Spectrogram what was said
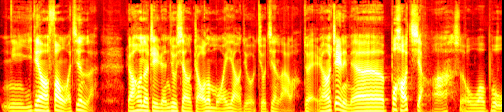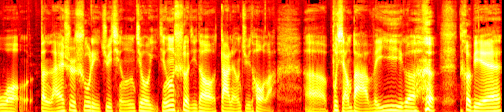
你一定要放我进来。然后呢，这人就像着了魔一样，就就进来了。对，然后这里面不好讲啊，所以我不，我本来是梳理剧情就已经涉及到大量剧透了，呃，不想把唯一一个 特别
